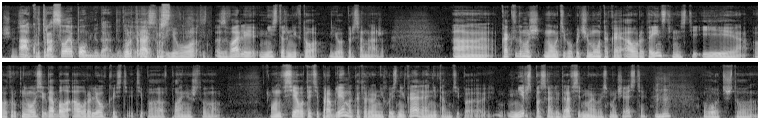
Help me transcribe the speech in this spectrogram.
Сейчас. А, Курт Рассел я помню, да. да Курт да, Рассел, просто... его звали Мистер Никто, его персонажа. А, как ты думаешь, ну, типа, почему такая аура таинственности, и вокруг него всегда была аура легкости, типа, в плане, что он все вот эти проблемы, которые у них возникали, они там, типа, мир спасали, да, в седьмой, восьмой части, угу. Вот, что,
